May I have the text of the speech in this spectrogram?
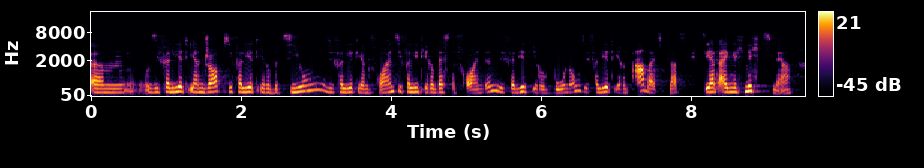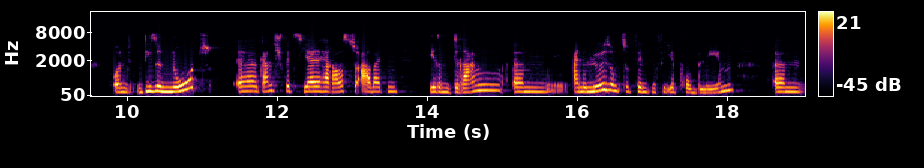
Ähm, sie verliert ihren Job, sie verliert ihre Beziehung, sie verliert ihren Freund, sie verliert ihre beste Freundin, sie verliert ihre Wohnung, sie verliert ihren Arbeitsplatz. Sie hat eigentlich nichts mehr. Und diese Not äh, ganz speziell herauszuarbeiten, ihren Drang, ähm, eine Lösung zu finden für ihr Problem, ähm,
